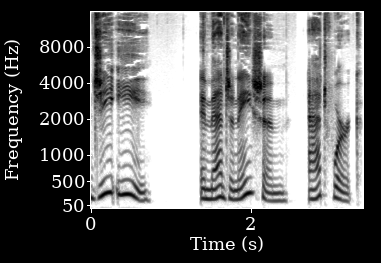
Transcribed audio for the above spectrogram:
GE Imagination at Work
